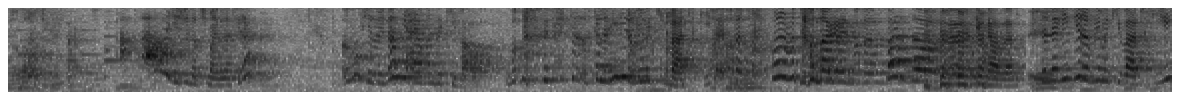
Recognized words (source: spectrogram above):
No zobaczmy. Tak. A, ale się jeszcze zatrzymajmy na chwilę. Mówcie coś do mnie, a ja będę kiwała. Bo to, to w telewizji robimy kiwaczki. To, to, możemy to nagrać, bo to jest bardzo e, ciekawe. W telewizji robimy kiwaczki,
